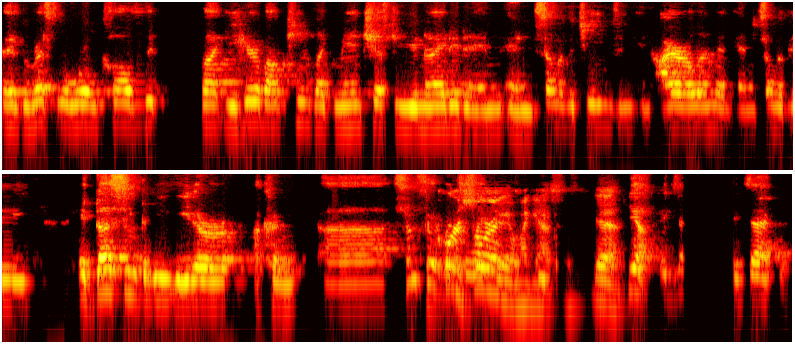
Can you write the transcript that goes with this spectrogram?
as the rest of the world calls it. But you hear about teams like Manchester United and, and some of the teams in, in Ireland and, and some of the. It does seem to be either a con, uh, some sort of consortium, I guess. Yeah. Yeah, exactly. Exactly.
